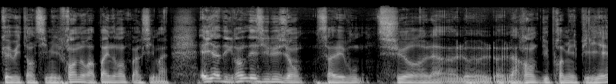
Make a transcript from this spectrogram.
que 86 000 francs, n'aura pas une rente maximale. Et il y a des grandes désillusions, savez-vous, sur la, la, rente du premier pilier.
